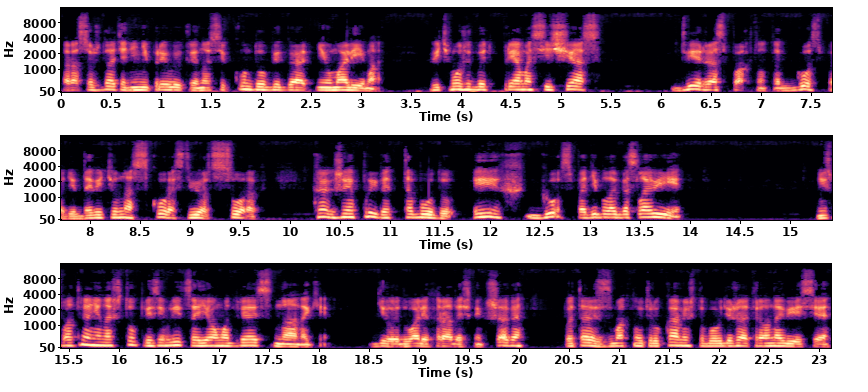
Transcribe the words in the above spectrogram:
Рассуждать они не привыкли, но секунду убегают неумолимо. Ведь, может быть, прямо сейчас... Дверь распахнута. Господи, да ведь у нас скорость верст сорок. Как же я прыгать-то буду? Эх, Господи, благослови! Несмотря ни на что, приземлиться я умудряюсь на ноги. Делаю два лихорадочных шага, пытаюсь взмахнуть руками, чтобы удержать равновесие.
